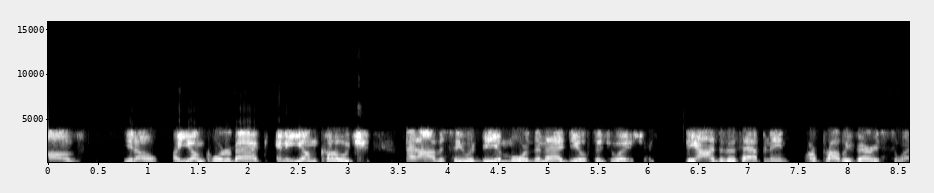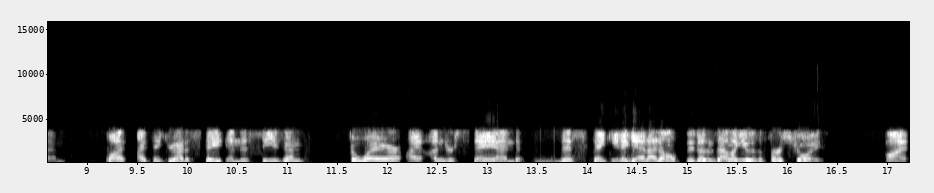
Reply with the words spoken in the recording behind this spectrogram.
of, you know, a young quarterback and a young coach, that obviously would be a more than ideal situation. The odds of this happening are probably very slim, but I think you're at a state in the season to where I understand this thinking. Again, I don't. It doesn't sound like he was the first choice, but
